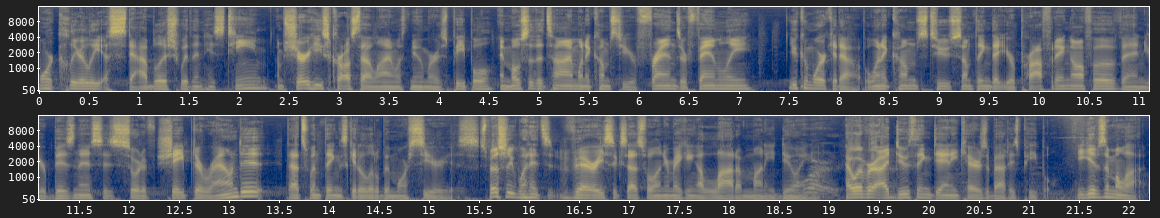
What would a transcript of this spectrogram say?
more clearly established within his team. I'm sure he's crossed that line with numerous people, and most of the time when it comes to your friends or family, you can work it out. But when it comes to something that you're profiting off of and your business is sort of shaped around it, that's when things get a little bit more serious, especially when it's very successful and you're making a lot of money doing it. However, I do think Danny cares about his people. He gives them a lot.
